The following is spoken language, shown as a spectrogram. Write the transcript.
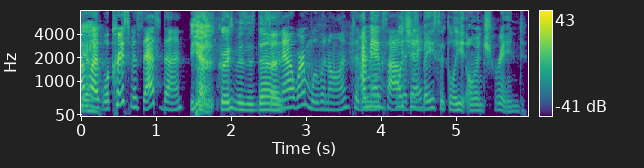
I'm like, well, Christmas that's done. yeah, Christmas is done. So now we're moving on to the I mean, next holiday. which is basically on trend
